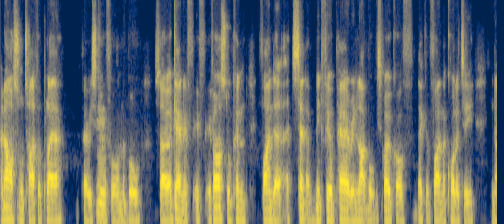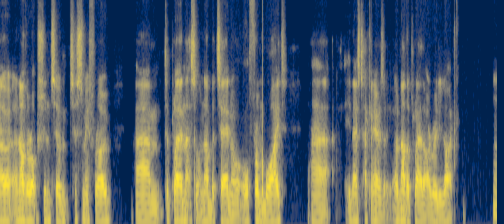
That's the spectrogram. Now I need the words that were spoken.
An Arsenal type of player, very mm. skillful mm. on the ball. So again, if if, if Arsenal can find a, a centre midfield pairing like what we spoke of, they can find the quality. You know, another option to to Smith Rowe um, to play in that sort of number 10 or, or from wide uh, in those attacking areas. Another player that I really like. Hmm.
